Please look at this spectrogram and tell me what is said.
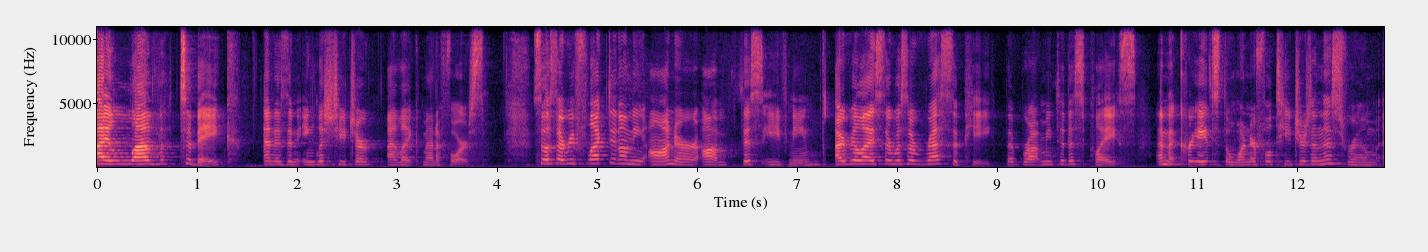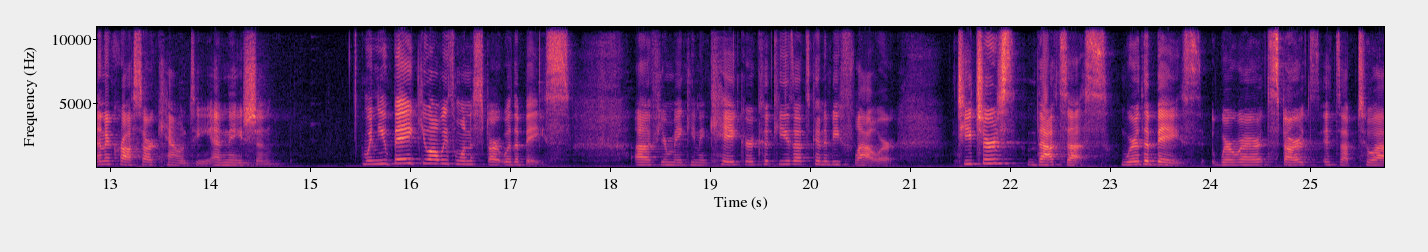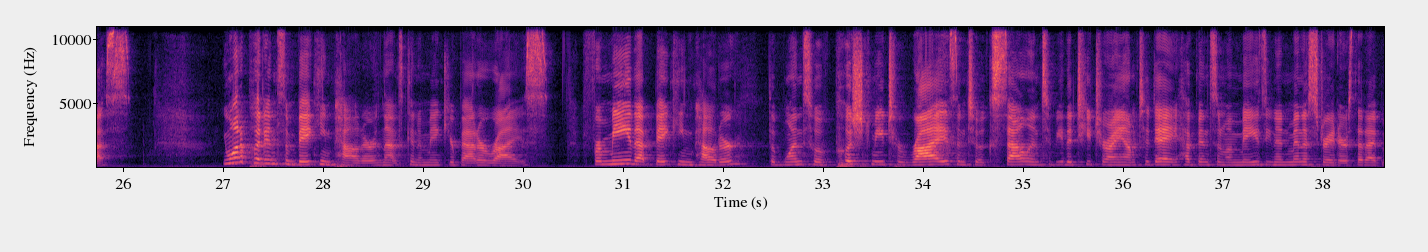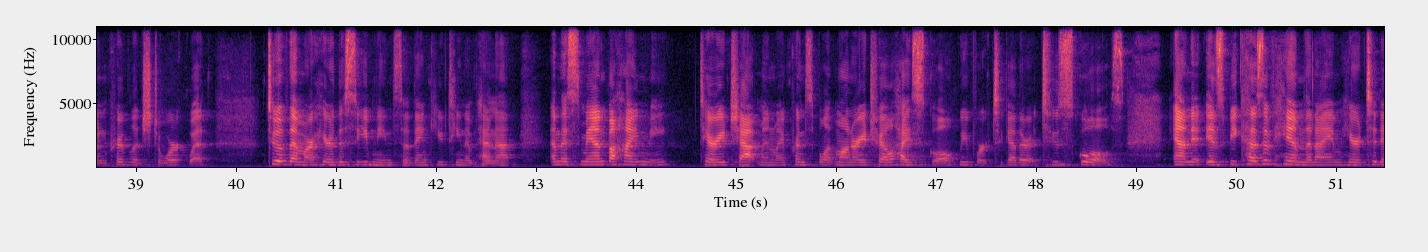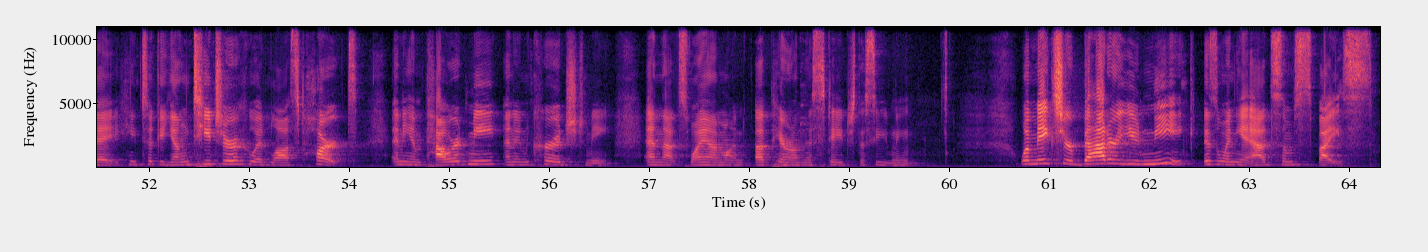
I love to bake, and as an English teacher, I like metaphors. So as I reflected on the honor of this evening, I realized there was a recipe that brought me to this place and that creates the wonderful teachers in this room and across our county and nation. When you bake, you always want to start with a base. Uh, if you're making a cake or cookies, that's going to be flour. Teachers, that's us. We're the base. We're where it starts. It's up to us. You want to put in some baking powder, and that's going to make your batter rise. For me, that baking powder, the ones who have pushed me to rise and to excel and to be the teacher I am today have been some amazing administrators that I've been privileged to work with. Two of them are here this evening, so thank you, Tina Penna. And this man behind me, Terry Chapman, my principal at Monterey Trail High School. We've worked together at two schools. And it is because of him that I am here today. He took a young teacher who had lost heart and he empowered me and encouraged me. And that's why I'm on, up here on this stage this evening. What makes your batter unique is when you add some spice.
